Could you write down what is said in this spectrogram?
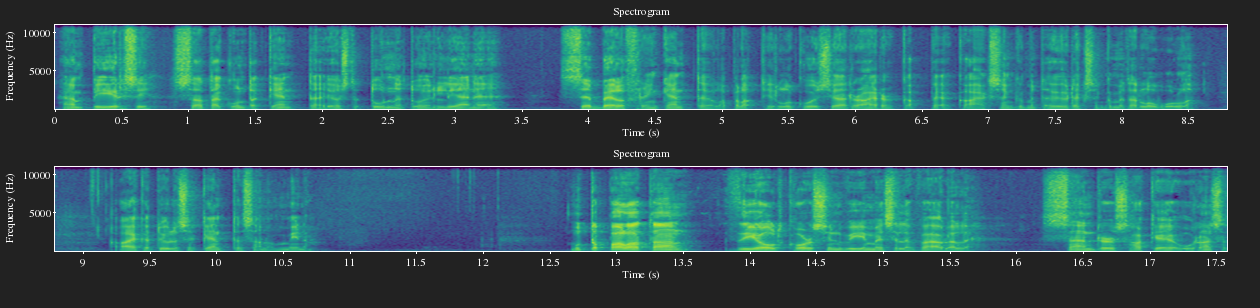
Hän piirsi satakunta kenttää, joista tunnetuin lienee se Belfrin kenttä, jolla pelattiin lukuisia Ryder Cuppeja 80-90-luvulla. Aika tylsä kenttä, sanon minä. Mutta palataan The Old Coursein viimeiselle väylälle. Sanders hakee uransa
